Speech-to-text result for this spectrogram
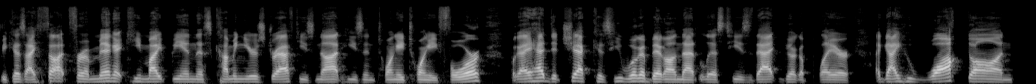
because I thought for a minute he might be in this coming year's draft. He's not, he's in 2024. But I had to check because he would have been on that list. He's that good a player, a guy who walked on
